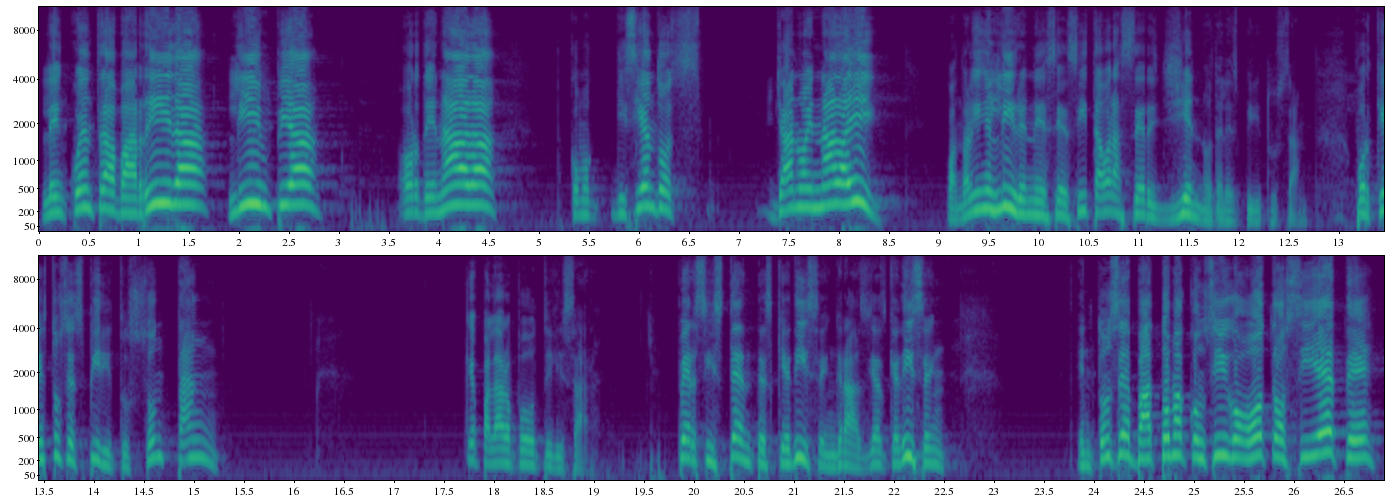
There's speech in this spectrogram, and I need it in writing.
le encuentra barrida, limpia, ordenada, como diciendo, ya no hay nada ahí. Cuando alguien es libre necesita ahora ser lleno del Espíritu Santo. Porque estos espíritus son tan, ¿qué palabra puedo utilizar? Persistentes que dicen, gracias, que dicen, entonces va, toma consigo otros siete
